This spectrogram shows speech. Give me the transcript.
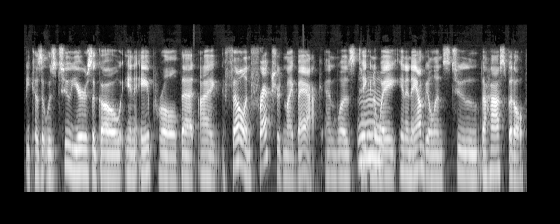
because it was two years ago in April that I fell and fractured my back and was taken mm. away in an ambulance to the hospital.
